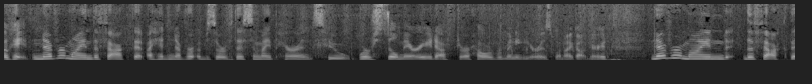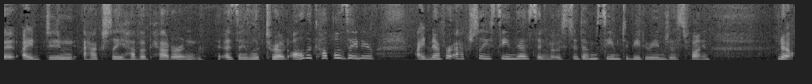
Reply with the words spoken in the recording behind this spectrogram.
okay, never mind the fact that I had never observed this in my parents who were still married after however many years when I got married. Never mind the fact that I didn't actually have a pattern as I looked around all the couples I knew. I'd never actually seen this, and most of them seemed to be doing just fine. No,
